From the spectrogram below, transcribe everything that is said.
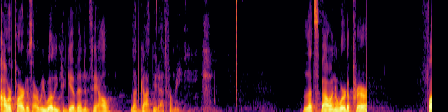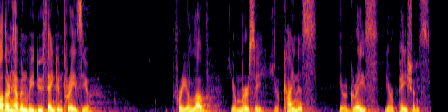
Our part is are we willing to give in and say, I'll let God do that for me? Let's bow in a word of prayer. Father in heaven, we do thank and praise you for your love, your mercy, your kindness, your grace, your patience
